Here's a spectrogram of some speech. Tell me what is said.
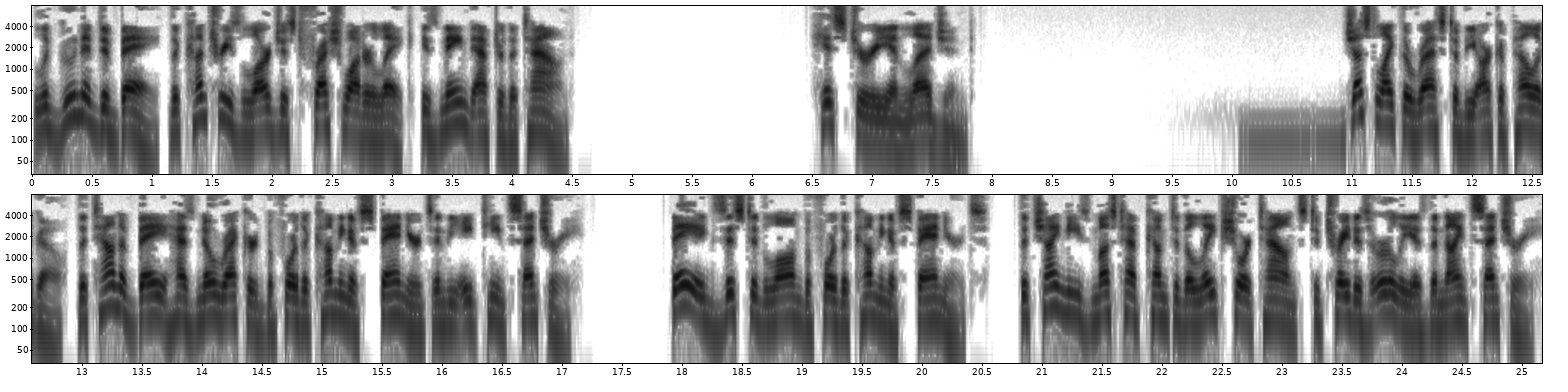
Laguna de Bay, the country's largest freshwater lake, is named after the town. History and legend Just like the rest of the archipelago, the town of Bay has no record before the coming of Spaniards in the 18th century. Bay existed long before the coming of Spaniards. The Chinese must have come to the lakeshore towns to trade as early as the 9th century.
